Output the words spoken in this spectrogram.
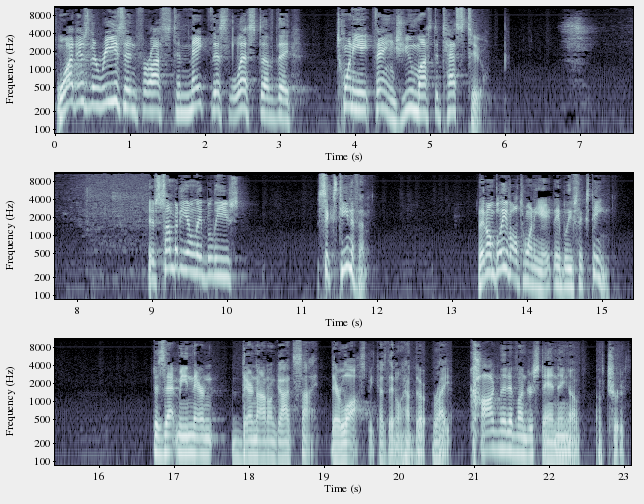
What is the reason for us to make this list of the 28 things you must attest to? If somebody only believes 16 of them, they don't believe all 28, they believe 16. Does that mean they're, they're not on God's side? They're lost because they don't have the right cognitive understanding of, of truth.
